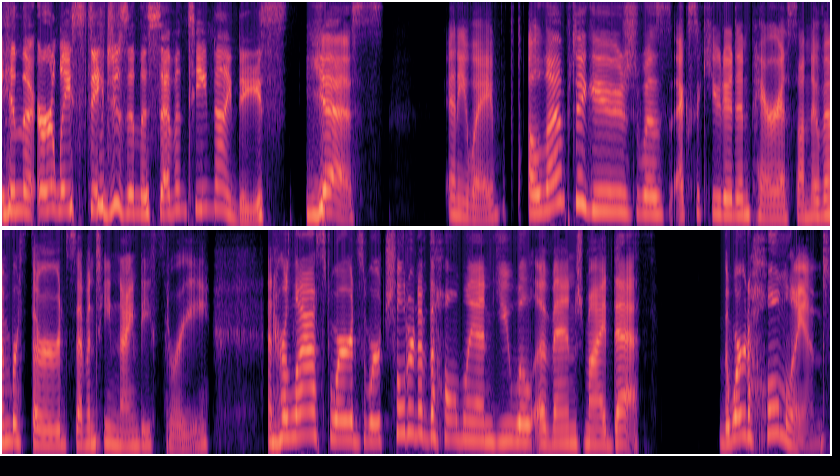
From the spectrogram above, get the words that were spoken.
In the early stages in the 1790s. Yes. Anyway, Olympe de Gouges was executed in Paris on November 3rd, 1793. And her last words were Children of the homeland, you will avenge my death. The word homeland,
